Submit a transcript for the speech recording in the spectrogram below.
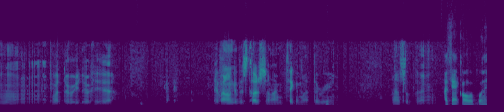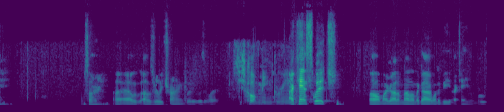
Hmm, what do we do here? If I don't get this touchdown, I'm taking my three. That's the thing. I can't call a play. I'm sorry. I, I, was, I was really trying, but it wasn't working. She's called Mean Green. I can't switch. Oh my god, I'm not on the guy I want to be. I can't even move.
